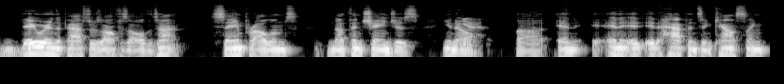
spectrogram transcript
they were in the pastor's office all the time. Same problems nothing changes you know yeah. uh, and and it, it happens in counseling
